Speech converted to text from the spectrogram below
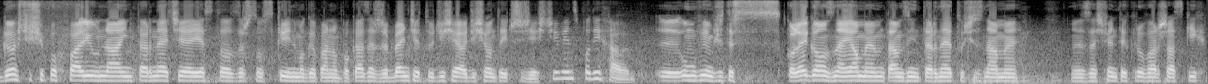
gościu się pochwalił na internecie, jest to zresztą screen, mogę panu pokazać, że będzie tu dzisiaj o 10.30, więc podjechałem. Y, umówiłem się też z kolegą, znajomym, tam z internetu się znamy, ze Świętych Krów Warszawskich.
